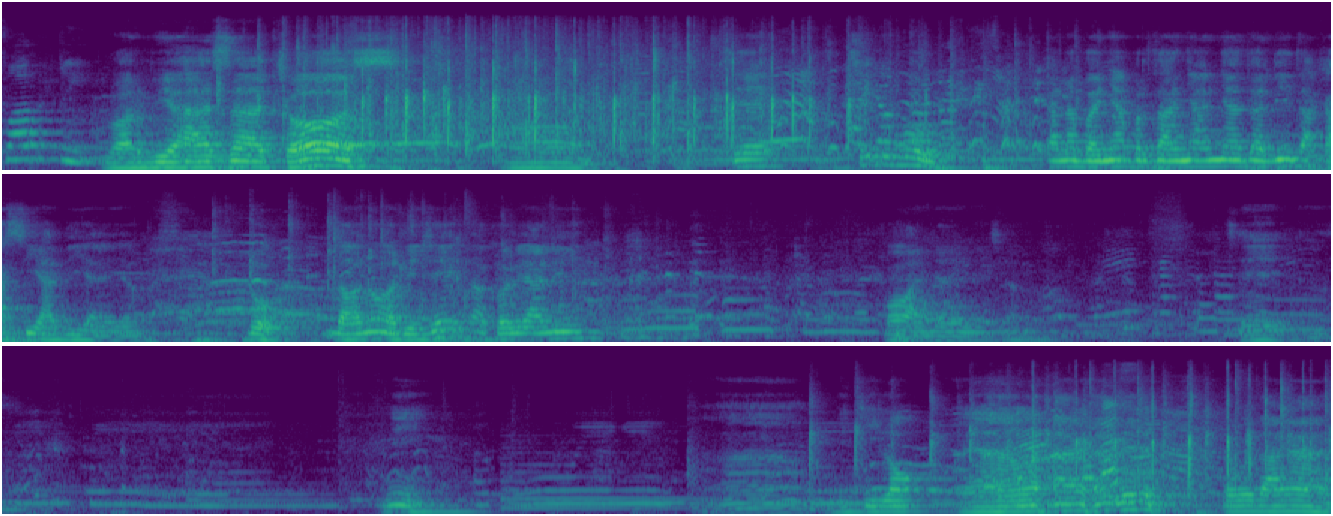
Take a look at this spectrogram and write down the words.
farqi Luar biasa, jos. Oh. Si, tunggu. Karena banyak pertanyaannya tadi tak kasih hadiah ya. Duh, dono di sini tak goleani. Oh ada ini. Si. Nih. Ah, di cilok. Ya, tepuk tangan.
